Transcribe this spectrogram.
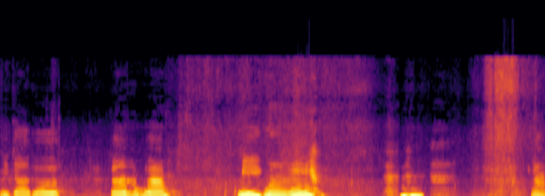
นี่จ้าเธองามงามมีอีกไหม งาม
